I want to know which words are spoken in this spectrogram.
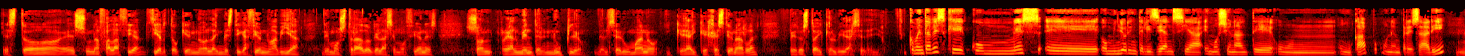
Esto es una falacia. Cierto que no la investigación no había demostrado que las emociones son realmente el núcleo del ser humano y que hay que gestionarlas, pero esto hay que olvidarse de ello. Comentaves que com més eh, o millor intel·ligència emocional té un, un cap, un empresari, eh,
